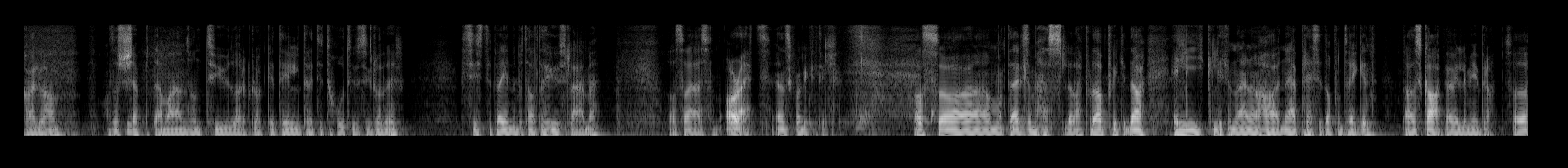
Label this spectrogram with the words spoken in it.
Karl Johan. Og så kjøpte jeg meg en sånn Tudor-klokke til 32 000 kroner. Siste pengene betalte jeg husleie med. Og så er jeg sånn all right, ønsker meg lykke til. Og så måtte jeg liksom høsle, da. For da, jeg liker litt den der når jeg er presset opp mot veggen. Da skaper jeg veldig mye bra. Så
